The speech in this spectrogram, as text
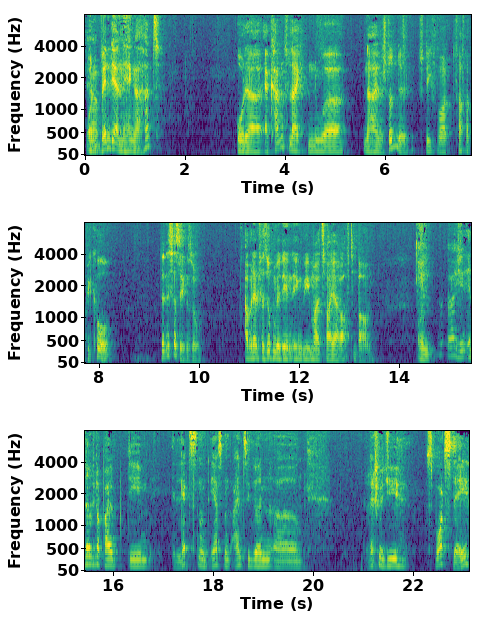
Ja. Und wenn der einen Hänger hat, oder er kann vielleicht nur eine halbe Stunde, Stichwort Pfaffer Picot, dann ist das eben so. Aber dann versuchen wir den irgendwie mal zwei Jahre aufzubauen. Und Ich erinnere mich noch bei dem letzten und ersten und einzigen äh, Refugee Sports Day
